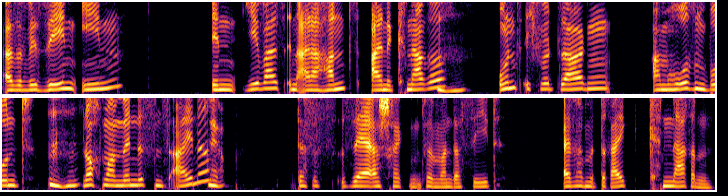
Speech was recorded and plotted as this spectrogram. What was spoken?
Also wir sehen ihn in jeweils in einer Hand eine Knarre mhm. und ich würde sagen am Hosenbund mhm. noch mal mindestens eine. Ja. Das ist sehr erschreckend, wenn man das sieht. Einfach mit drei Knarren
